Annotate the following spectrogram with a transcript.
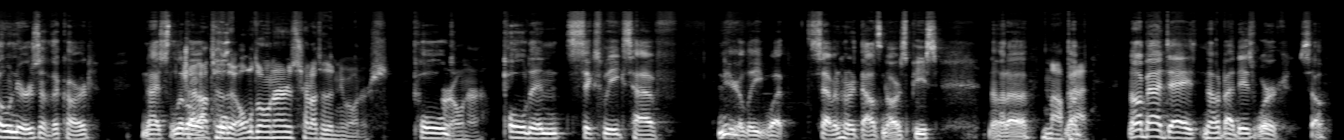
owners of the card nice little Shout out to the old owners. Shout out to the new owners pulled owner. pulled in six weeks have nearly what seven hundred thousand dollars a piece. Not a Not Not- bad. not a bad day. Not a bad day's work. So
